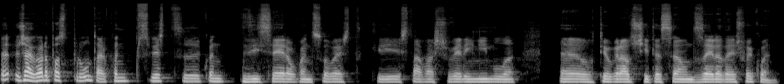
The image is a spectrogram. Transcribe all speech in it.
eh, já agora posso te perguntar, quando percebeste, quando te disseram, quando soubeste que estava a chover em Imola, uh, o teu grau de excitação de 0 a 10 foi quando?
